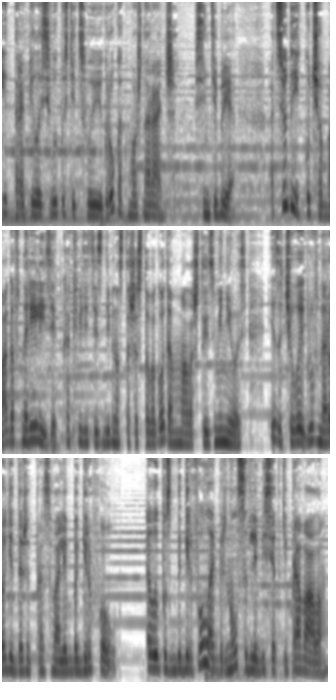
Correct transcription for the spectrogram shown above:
и торопилась выпустить свою игру как можно раньше, в сентябре. Отсюда и куча багов на релизе. Как видите, с 96 -го года мало что изменилось, из-за чего игру в народе даже прозвали Багерфоу. Выпуск Дагерфола обернулся для беседки провалом.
